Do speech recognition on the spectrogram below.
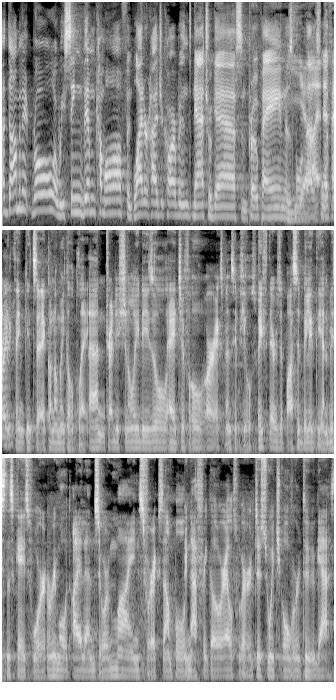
a dominant role? Are we seeing them come off and lighter hydrocarbons, natural gas, and propane is more yeah, of I that is definitely think it's an economical play. And traditionally, diesel, HFO are expensive fuels. If there's a possibility and business case for remote islands or mines, for example, in Africa or elsewhere, to switch over to gas,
